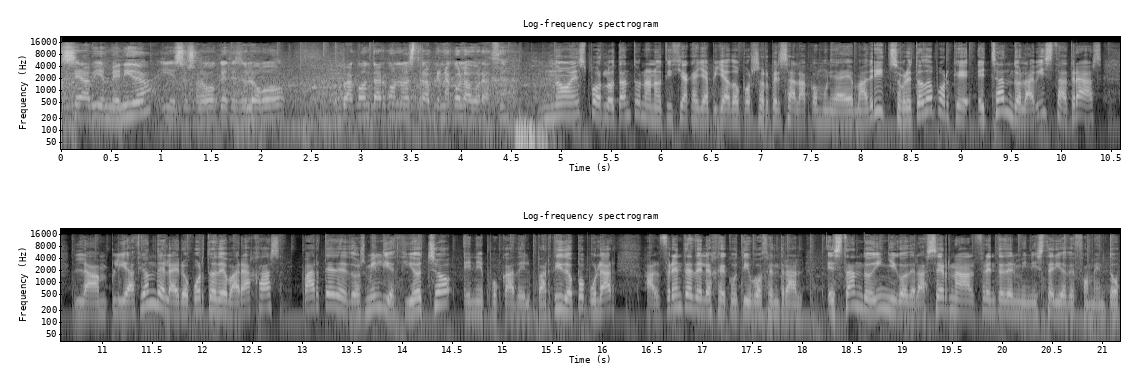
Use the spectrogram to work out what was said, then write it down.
sea bienvenida y eso es algo que desde luego va a contar con nuestra plena colaboración. No es, por lo tanto, una noticia que haya pillado por sorpresa a la Comunidad de Madrid, sobre todo porque, echando la vista atrás, la ampliación del aeropuerto de Barajas parte de 2018, en época del Partido Popular, al frente del Ejecutivo Central, estando Íñigo de la Serna al frente del Ministerio de Fomento.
